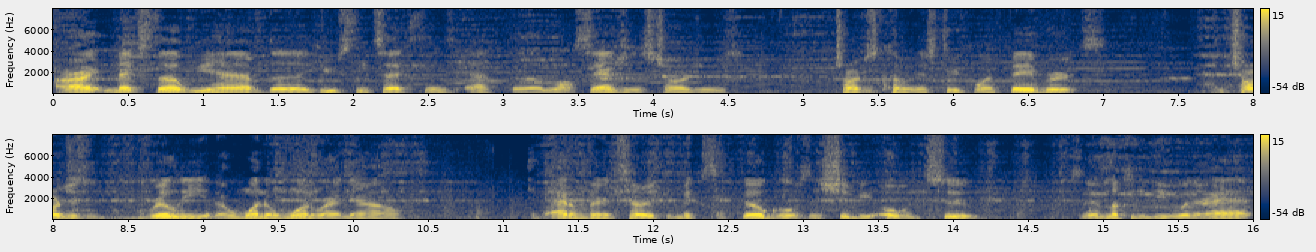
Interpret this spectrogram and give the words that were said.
All right, next up we have the Houston Texans at the Los Angeles Chargers. Chargers coming as three point favorites. The Chargers really they're one and one right now. If Adam Vinatieri can make some field goals, they should be 0 and 2. So they're lucky to be where they're at.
